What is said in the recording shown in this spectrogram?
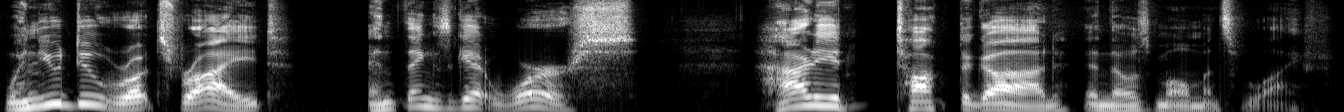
when you do what's right and things get worse, how do you talk to God in those moments of life?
